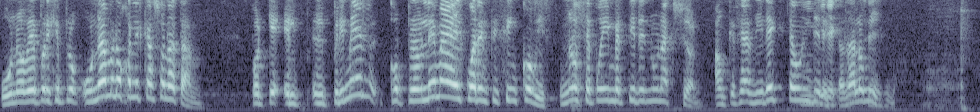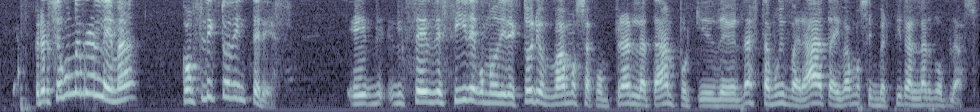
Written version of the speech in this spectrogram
uno ve, por ejemplo, unámonos con el caso Latam, porque el, el primer problema es el 45 bis, no Sí. se puede invertir en una acción, aunque sea directa o indirecta, da lo sí. mismo. Pero el segundo problema, conflicto de interés. Eh, se decide como directorio, vamos a comprar Latam porque de verdad está muy barata y vamos a invertir a largo plazo.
